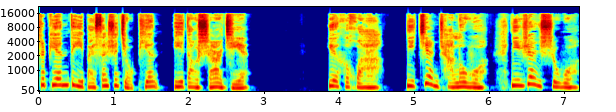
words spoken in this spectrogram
诗篇第一百三十九篇一到十二节。耶和华，你鉴察了我，你认识我。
